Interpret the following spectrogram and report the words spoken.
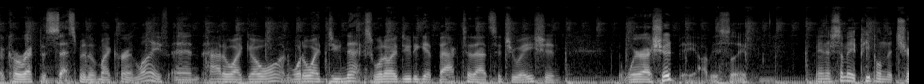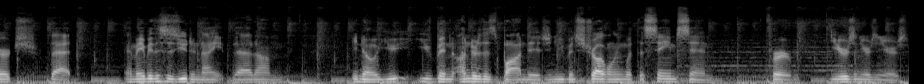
a correct assessment of my current life. And how do I go on? What do I do next? What do I do to get back to that situation where I should be? Obviously, Man, there's so many people in the church that, and maybe this is you tonight, that um, you know, you you've been under this bondage and you've been struggling with the same sin for years and years and years,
